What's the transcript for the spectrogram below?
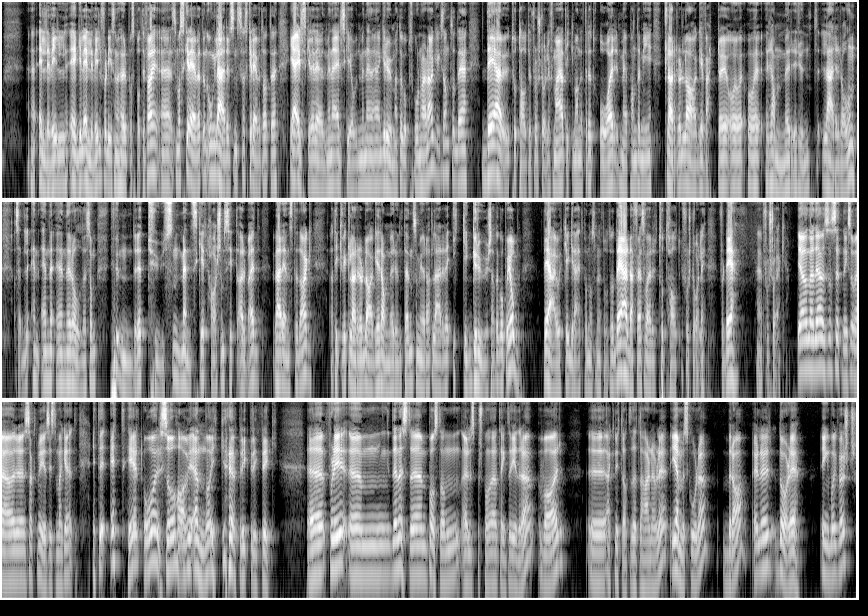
eh, Ellevill, Egil Ellevill, for de som hører på Spotify, eh, som har skrevet, en ung lærer som har skrevet at 'jeg elsker elevene mine, jeg elsker jobben min, jeg gruer meg til å gå på skolen hver dag'. ikke sant? Og det, det er jo totalt uforståelig for meg at ikke man etter et år med pandemi klarer å lage verktøy og, og rammer rundt lærerrollen. Altså en, en, en rolle som 100 000 mennesker har som sitt arbeid hver eneste dag. At ikke vi klarer å lage rammer rundt den som gjør at lærere ikke gruer seg til å gå på jobb, det er jo ikke greit på noen som helst måte. Og det er derfor jeg svarer totalt uforståelig. For det eh, forstår jeg ikke. Ja, nei, Det er en sånn setning som jeg har eh, sagt mye siste merke. Etter ett helt år så har vi ennå ikke prikk, prikk, prikk. Eh, fordi eh, det neste påstanden, eller spørsmålet jeg har tenkt å gi dere, var, eh, er knytta til dette her, nemlig. Hjemmeskole. Bra eller dårlig? Ingeborg først.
